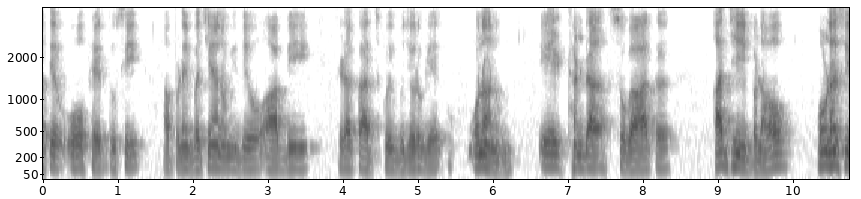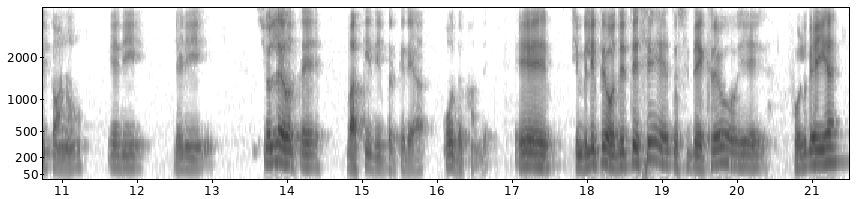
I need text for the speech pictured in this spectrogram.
ਅਤੇ ਉਹ ਫਿਰ ਤੁਸੀਂ ਆਪਣੇ ਬੱਚਿਆਂ ਨੂੰ ਵੀ ਦਿਓ, ਆਪ ਵੀ ਜਿਹੜਾ ਘਰ 'ਚ ਕੋਈ ਬਜ਼ੁਰਗ ਹੈ, ਉਹਨਾਂ ਨੂੰ ਵੀ। ਇਹ ਠੰਡਾ ਸੁਗਾਤ ਅੱਜ ਹੀ ਬਣਾਓ, ਹੁਣ ਅਸੀਂ ਤੁਹਾਨੂੰ ਇਹਦੀ ਜਿਹੜੀ ਚੁੱਲ੍ਹੇ ਉੱਤੇ ਬਾਕੀ ਦੀ ਪ੍ਰਕਿਰਿਆ ਉਹ ਦਿਖਾਉਂਦੇ। ਇਹ ਇਮਲੀ ਭਿਓ ਦਿੱਤੀ ਸੀ, ਇਹ ਤੁਸੀਂ ਦੇਖ ਰਹੇ ਹੋ, ਇਹ ਫੁੱਲ ਗਈ ਹੈ।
